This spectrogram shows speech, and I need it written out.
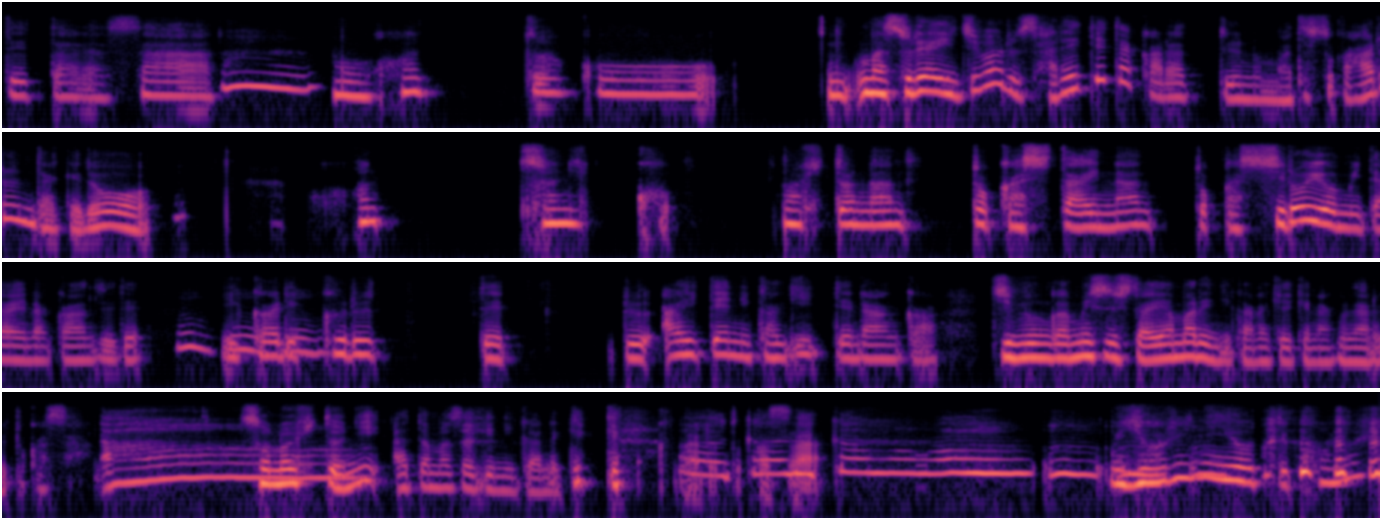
てたらさ、うん、もうほんとこう、まあそれは意地悪されてたからっていうのも私とかあるんだけど、本当にこの人なんとかしたい、なんとかしろよみたいな感じで怒りうん。狂ってる相手に限ってなんか自分がミスして謝りに行かなきゃいけなくなるとかさ、その人あに頭下げに行かなきゃいけなくあ、なるわとかさ、よりうん、によってこの人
